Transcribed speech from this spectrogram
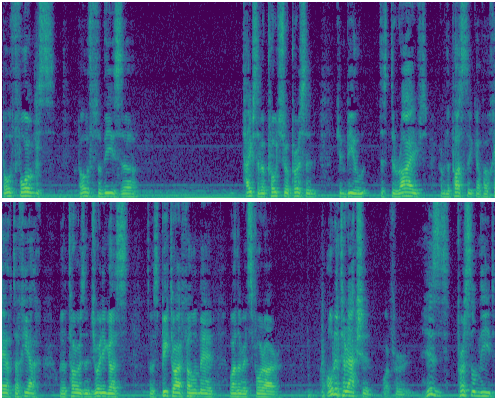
both forms, both of these uh, types of approach to a person can be derived from the pasuk of Achiach Tochiach, where the Torah is enjoining us to speak to our fellow man, whether it's for our own interaction or for his personal need,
